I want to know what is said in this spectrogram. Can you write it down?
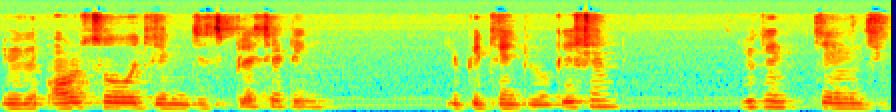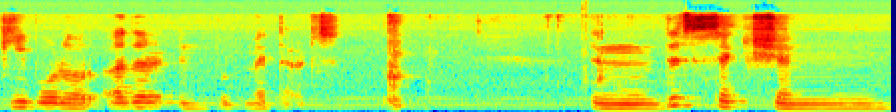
You can also change display setting. You can change location. You can change keyboard or other input methods. In this section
